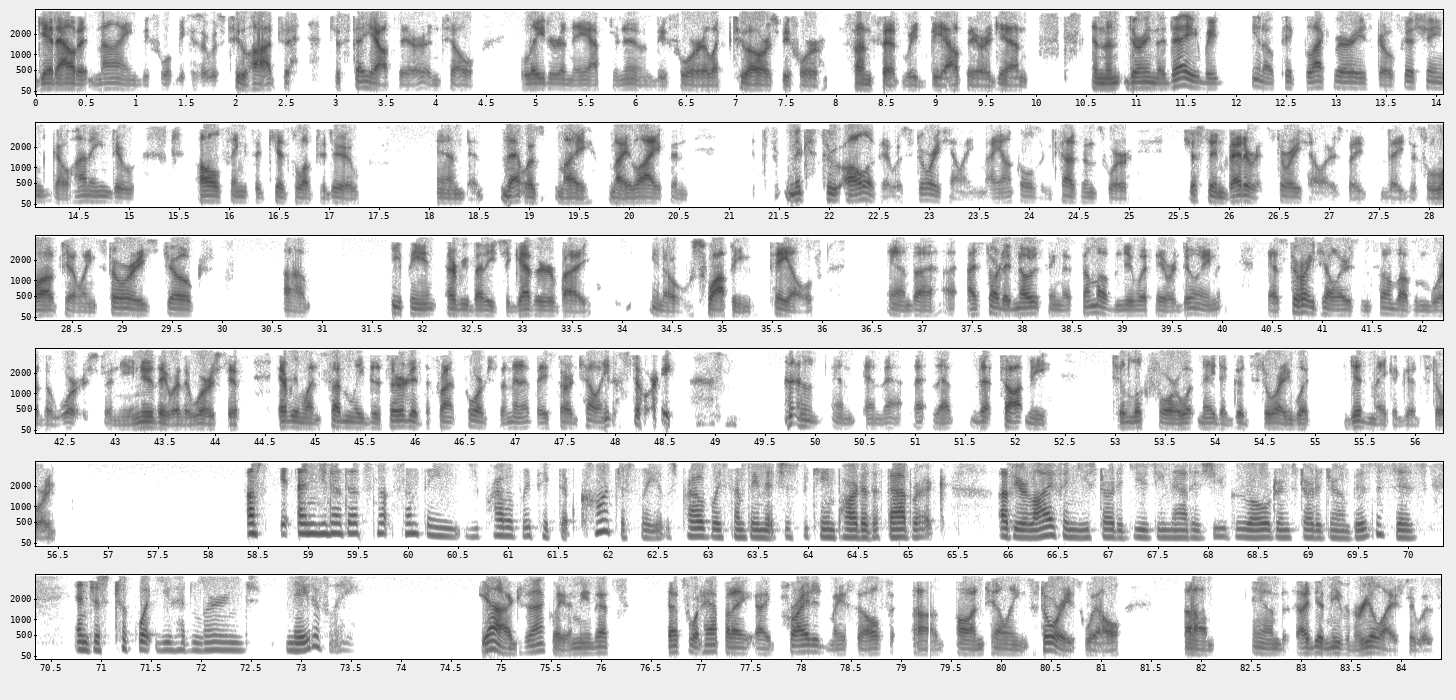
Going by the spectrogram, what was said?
get out at nine before because it was too hot to to stay out there until later in the afternoon before like two hours before sunset we'd be out there again and then during the day we'd you know pick blackberries go fishing go hunting do all things that kids love to do and that was my my life and mixed through all of it was storytelling. My uncles and cousins were just inveterate storytellers. They they just loved telling stories, jokes, um, keeping everybody together by, you know, swapping tales. And uh, I started noticing that some of them knew what they were doing as storytellers, and some of them were the worst. And you knew they were the worst if everyone suddenly deserted the front porch the minute they started telling a story. and and that, that that that taught me to look for what made a good story, what did make a good story. Um, and you know that's not something you probably picked up consciously. It was probably something that just became part of the fabric of your life, and you started using that as you grew older and started your own businesses, and just took what you had learned natively. Yeah, exactly. I mean, that's that's what happened. I, I prided myself uh, on telling stories well, um, and I didn't even realize it was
